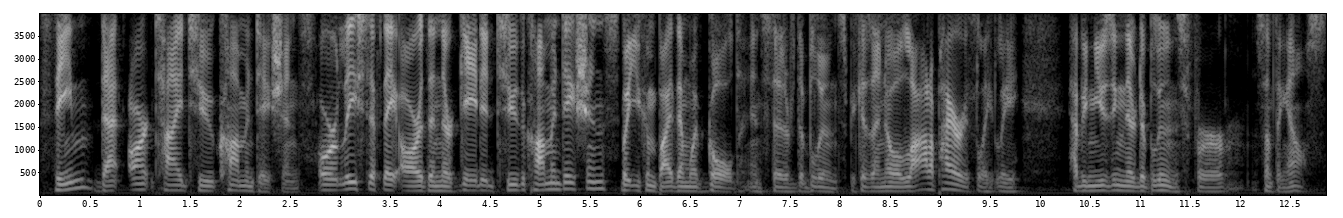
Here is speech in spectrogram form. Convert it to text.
theme that aren't tied to commendations. Or at least if they are, then they're gated to the commendations, but you can buy them with gold instead of doubloons because I know a lot of pirates lately have been using their doubloons for something else.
